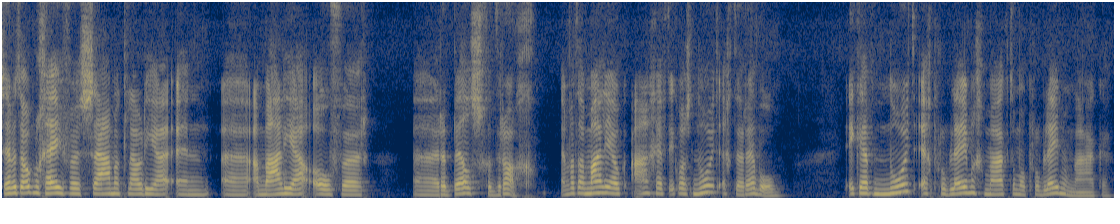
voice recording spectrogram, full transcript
Ze hebben het ook nog even samen, Claudia en uh, Amalia, over uh, rebels gedrag. En wat Amalia ook aangeeft, ik was nooit echt een rebel. Ik heb nooit echt problemen gemaakt om er problemen te maken.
